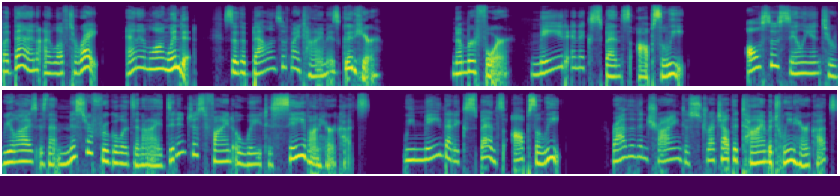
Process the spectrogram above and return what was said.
But then I love to write and am long winded, so the balance of my time is good here. Number four, made an expense obsolete. Also salient to realize is that Mr. Frugalwoods and I didn't just find a way to save on haircuts, we made that expense obsolete. Rather than trying to stretch out the time between haircuts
